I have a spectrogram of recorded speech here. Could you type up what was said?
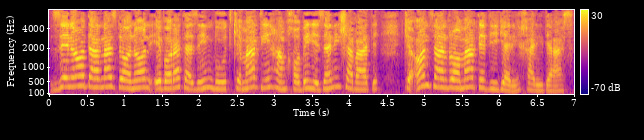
زنا در نزد آنان عبارت از این بود که مردی همخوابه زنی شود که آن زن را مرد دیگری خریده است.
